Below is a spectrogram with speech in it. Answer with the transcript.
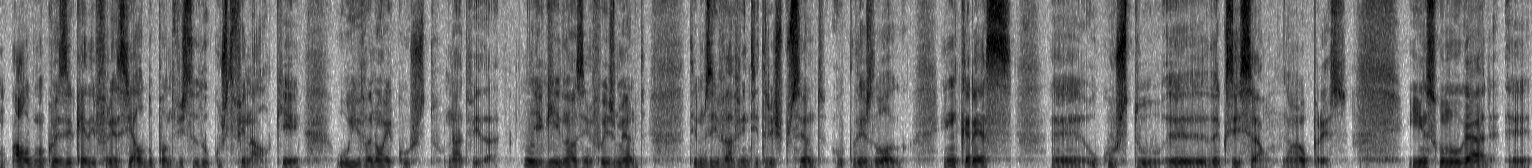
um, alguma coisa que é diferencial do ponto de vista do custo final, que é o IVA não é custo na atividade. Uhum. E aqui nós, infelizmente, temos IVA a 23%, o que desde logo encarece eh, o custo eh, de aquisição, não é o preço. E em segundo lugar, eh,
